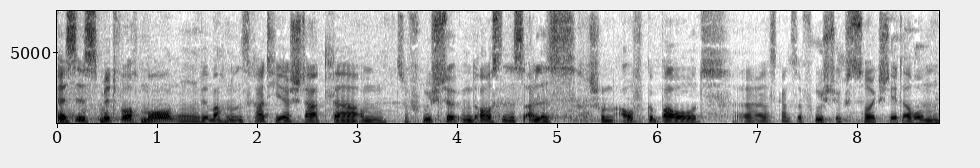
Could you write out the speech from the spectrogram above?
Es ist Mittwochmorgen. Wir machen uns gerade hier startklar, um zu frühstücken. Draußen ist alles schon aufgebaut. Äh, das ganze Frühstückszeug steht da rum.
